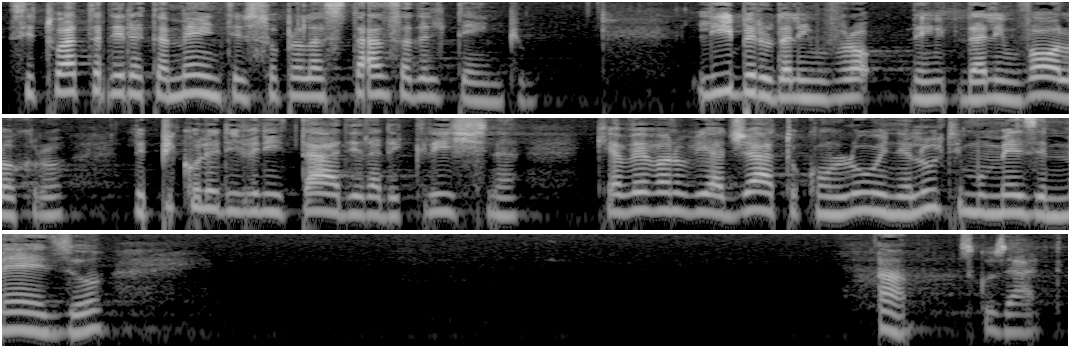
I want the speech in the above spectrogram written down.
situata direttamente sopra la stanza del tempio. Libero dall'involucro, le piccole divinità di Radhe Krishna che avevano viaggiato con lui nell'ultimo mese e mezzo. Ah, scusate.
